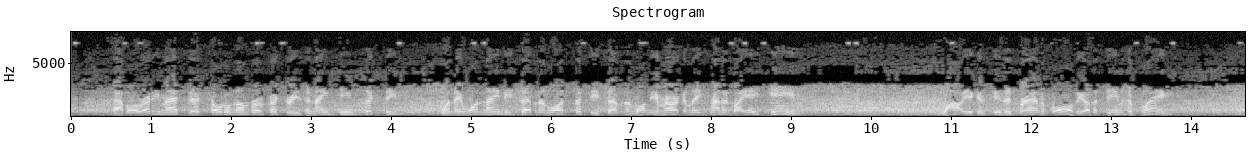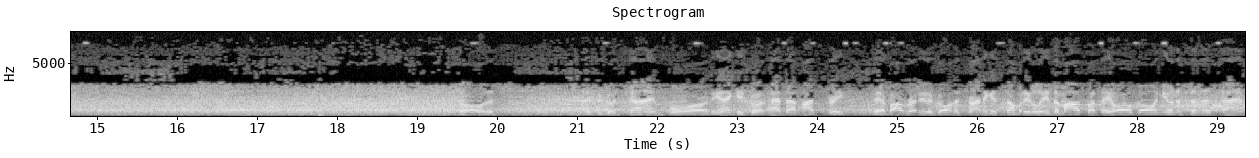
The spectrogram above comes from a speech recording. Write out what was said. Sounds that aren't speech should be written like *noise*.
have already matched their total number of victories in 1960 when they won 97 and lost 57 and won the American League pennant by eight games. Wow, you can see the brand of ball the other teams are playing. So this is a good time for the Yankees to have had that hot streak. They're about ready to go, and they're trying to get somebody to lead them out, but they all go in unison this time.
